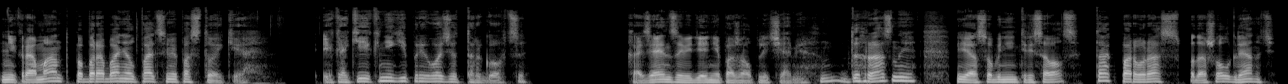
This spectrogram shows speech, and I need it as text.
Некромант побарабанил пальцами по стойке. «И какие книги привозят торговцы?» Хозяин заведения пожал плечами. «Да разные. Я особо не интересовался. Так, пару раз подошел глянуть.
